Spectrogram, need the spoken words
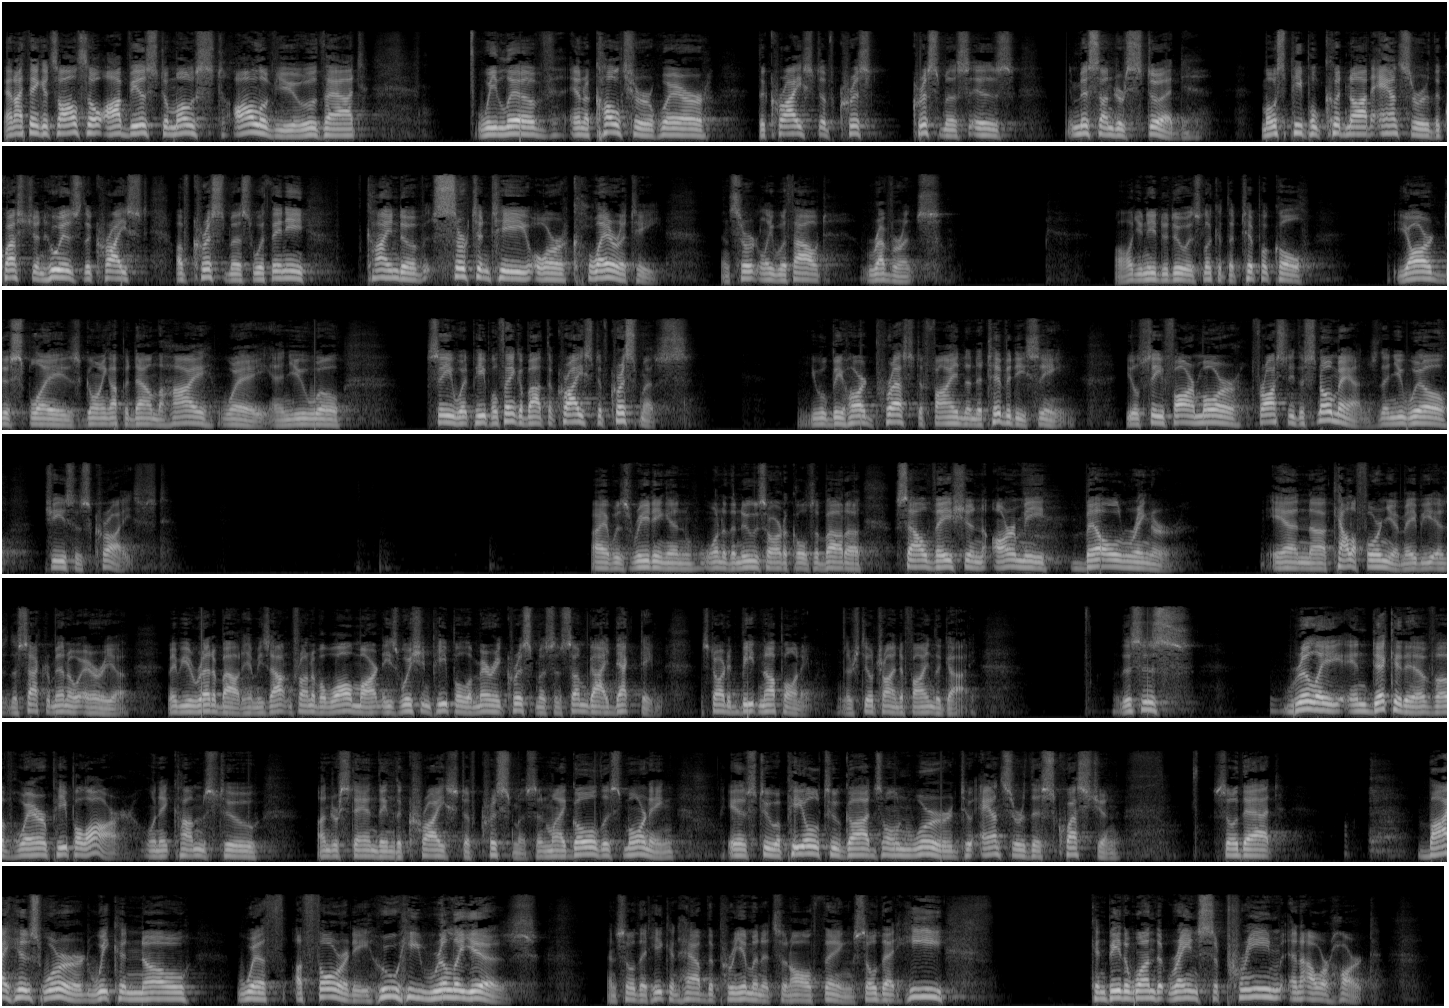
And I think it's also obvious to most all of you that we live in a culture where the Christ of Christ, Christmas is misunderstood. Most people could not answer the question, Who is the Christ of Christmas, with any kind of certainty or clarity, and certainly without reverence. All you need to do is look at the typical yard displays going up and down the highway, and you will see what people think about the Christ of Christmas. You will be hard pressed to find a nativity scene. You'll see far more Frosty the Snowmans than you will Jesus Christ. I was reading in one of the news articles about a Salvation Army bell ringer in uh, California, maybe the Sacramento area. Maybe you read about him. He's out in front of a Walmart and he's wishing people a Merry Christmas, and some guy decked him, started beating up on him. They're still trying to find the guy. This is really indicative of where people are when it comes to understanding the Christ of Christmas. And my goal this morning is to appeal to God's own word to answer this question so that by his word we can know with authority who he really is and so that he can have the preeminence in all things, so that he can be the one that reigns supreme in our heart,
